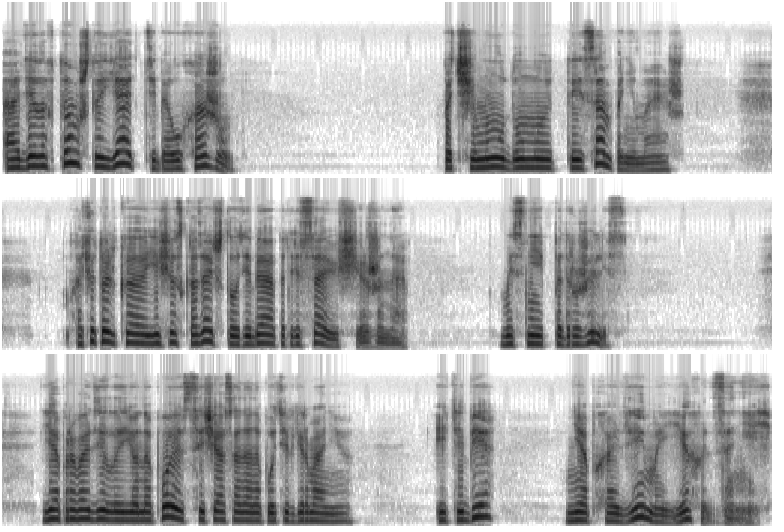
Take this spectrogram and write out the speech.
А дело в том, что я от тебя ухожу. Почему, думаю, ты сам понимаешь». Хочу только еще сказать, что у тебя потрясающая жена. Мы с ней подружились. Я проводила ее на поезд, сейчас она на пути в Германию. И тебе необходимо ехать за ней.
